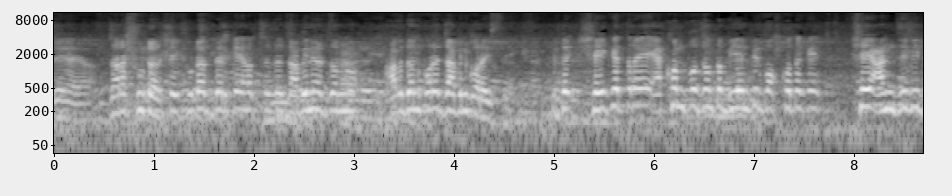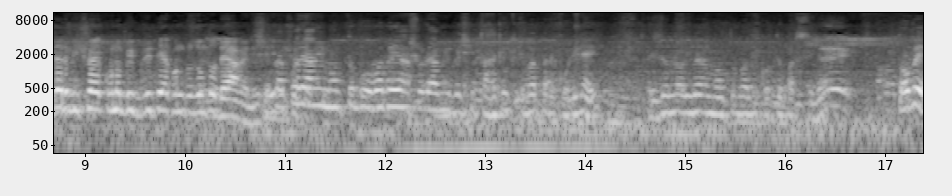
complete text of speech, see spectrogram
যে যারা শুটার, সেই শুটারদেরকে হচ্ছে যে জামিনের জন্য আবেদন করে জামিন করাইছে। কিন্তু সেই ক্ষেত্রে এখন পর্যন্ত বিএনপির পক্ষ থেকে সেই আইনজীবীদের বিষয়ে কোনো বিবৃতি এখন পর্যন্ত দেওয়া হয়নি। সে ব্যাপারে আমি মন্তব্য ওভাবে আসলে আমি বেশি তাহাকে এ ব্যাপারে করি নাই। এই জন্য ওইভাবে মন্তব্য আমি করতে পারছি না। তবে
